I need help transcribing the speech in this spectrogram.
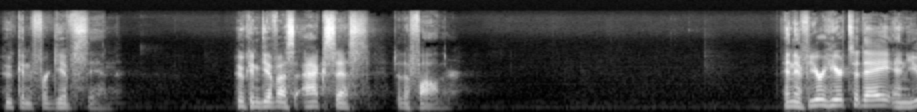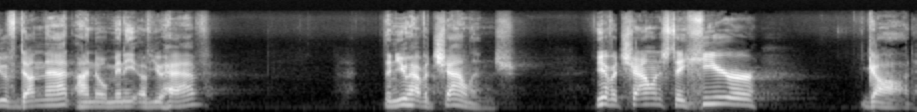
who can forgive sin, who can give us access to the Father. And if you're here today and you've done that, I know many of you have then you have a challenge. You have a challenge to hear God,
